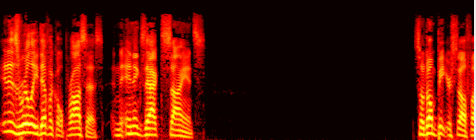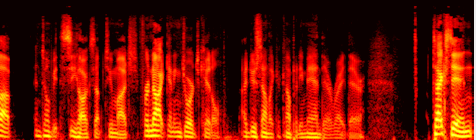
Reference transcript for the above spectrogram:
It is a really difficult process, an inexact science. So don't beat yourself up and don't beat the Seahawks up too much for not getting George Kittle. I do sound like a company man there, right there. Text in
